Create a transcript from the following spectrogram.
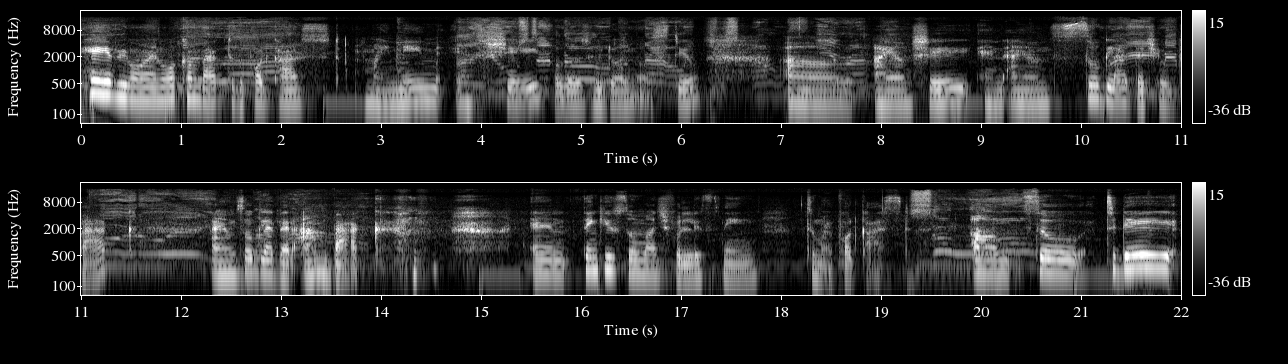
Hey everyone, welcome back to the podcast. My name is Shay, for those who don't know still. Um, I am Shay, and I am so glad that you're back. I am so glad that I'm back. and thank you so much for listening to my podcast. Um, so, today,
